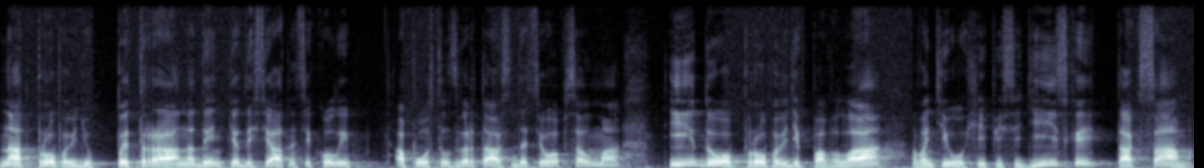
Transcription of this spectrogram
над проповіддю Петра на День П'ятдесятниці, коли апостол звертався до цього псалма, і до проповіді Павла в Антіохії Пісідійській так само.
